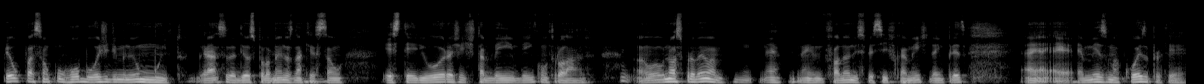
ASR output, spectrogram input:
preocupação com roubo hoje diminuiu muito. Graças a Deus, pelo menos na questão exterior, a gente está bem, bem controlado. O nosso problema, né, né, falando especificamente da empresa, é, é- é a mesma coisa, porque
